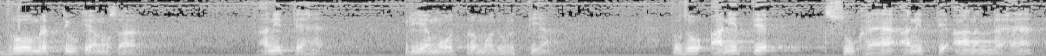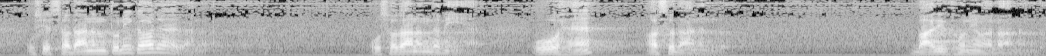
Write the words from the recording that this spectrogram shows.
ध्रुव मृत्यु के अनुसार। अनित्य है प्रिय मोद प्रमोद वृत्तियाँ। तो जो अनित्य सुख है, अनित्य आनंद है, उसे सदानंद तो नहीं कहा जाएगा ना। वो सदानंद नहीं है, वो है असदानंद, बाधित होने वाला आनंद।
